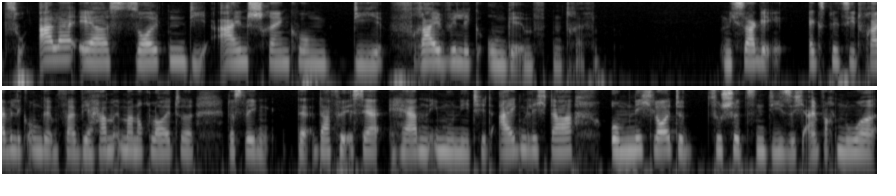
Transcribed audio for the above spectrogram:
zuallererst sollten die Einschränkungen die freiwillig Ungeimpften treffen. Und ich sage explizit freiwillig ungeimpft, weil wir haben immer noch Leute, deswegen dafür ist ja Herdenimmunität eigentlich da, um nicht Leute zu schützen, die sich einfach nur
